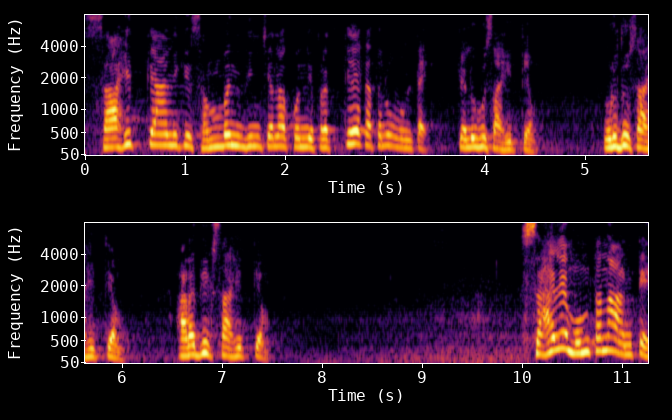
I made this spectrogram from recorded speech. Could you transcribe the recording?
సాహిత్యానికి సంబంధించిన కొన్ని ప్రత్యేకతలు ఉంటాయి. తెలుగు సాహిత్యం ఉర్దూ సాహిత్యం అరబిక్ సాహిత్యం. సహజ ముంతన అంటే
